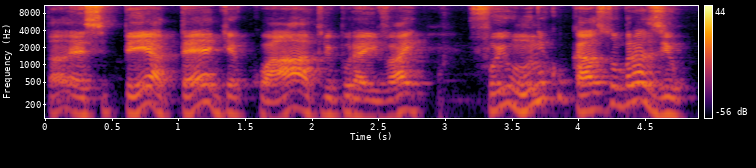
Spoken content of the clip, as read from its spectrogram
Tá? SP até dia 4 e por aí vai, foi o único caso no Brasil.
